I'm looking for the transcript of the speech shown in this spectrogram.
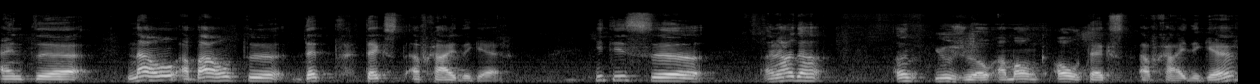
And uh, now about uh, that text of Heidegger. It is uh, rather unusual among all texts of Heidegger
